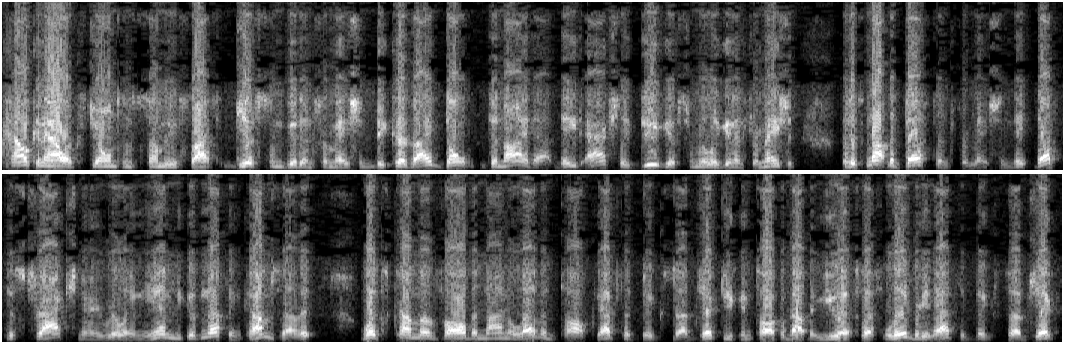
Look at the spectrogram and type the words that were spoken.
how can Alex Jones and some of these sites give some good information? Because I don't deny that. They actually do give some really good information, but it's not the best information. They, that's distractionary really in the end because nothing comes of it. What's come of all the 9-11 talk? That's a big subject. You can talk about the USS Liberty. That's a big subject.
